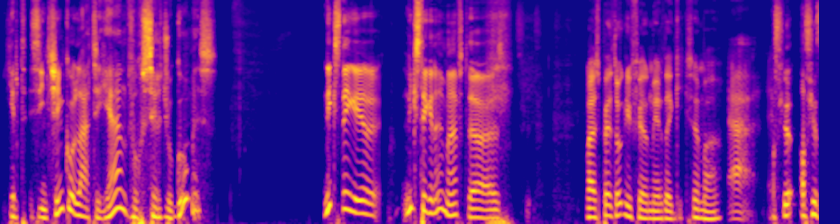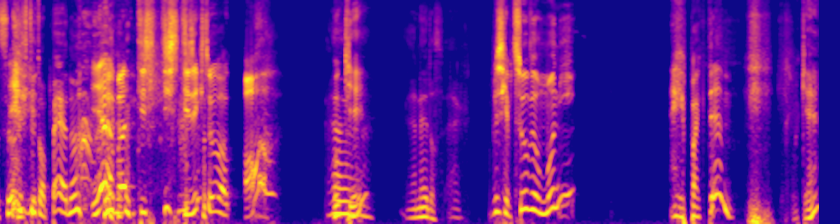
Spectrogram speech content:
je hebt Zinchenko laten gaan voor Sergio Gomez. Niks tegen, niks tegen hem. Hij heeft, eh, Maar hij speelt ook niet veel meer, denk ik. Zeg maar. ja, Als je, als je het zo zegt, doet dat pijn, hè? ja, maar het is, het, is, het is echt zo van... Oh, Oké. Ja, nee, dat is erg. dus je hebt zoveel money en je pakt hem. Oké.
